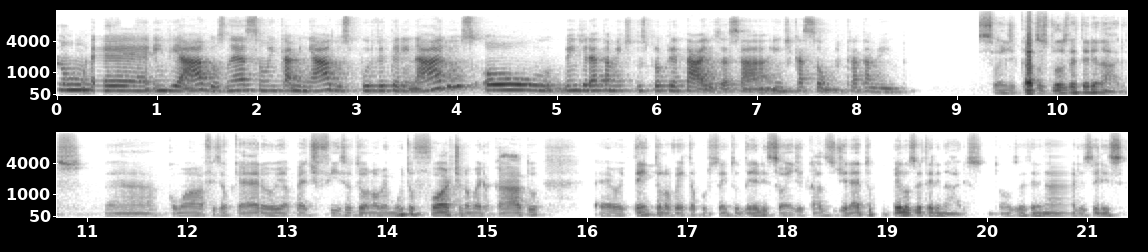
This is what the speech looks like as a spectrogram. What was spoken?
são é, enviados, né, são encaminhados por veterinários ou vem diretamente dos proprietários essa indicação para o tratamento? São indicados dos veterinários. Né, como a Fisiocare e a Pet Physio tem um nome muito forte no mercado, é, 80, 90% deles são indicados direto pelos veterinários. Então, os veterinários, eles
